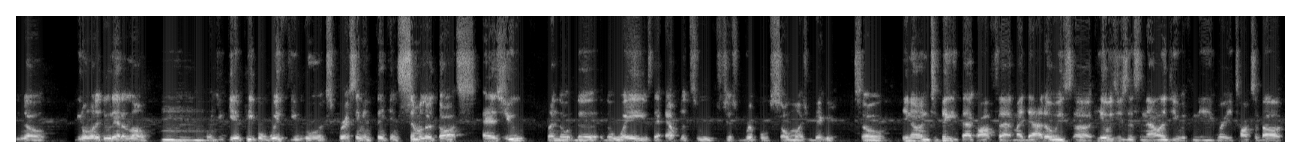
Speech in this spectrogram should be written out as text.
you know, you don't want to do that alone. Mm. When you get people with you who are expressing and thinking similar thoughts as you, and the, the, the waves, the amplitudes just ripple so much bigger. So You know, and to piggyback off that, my dad always uh, he always used this analogy with me where he talks about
